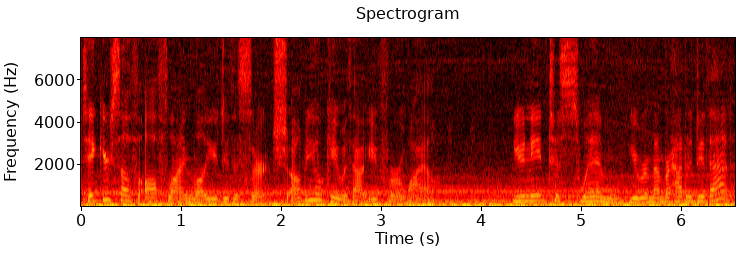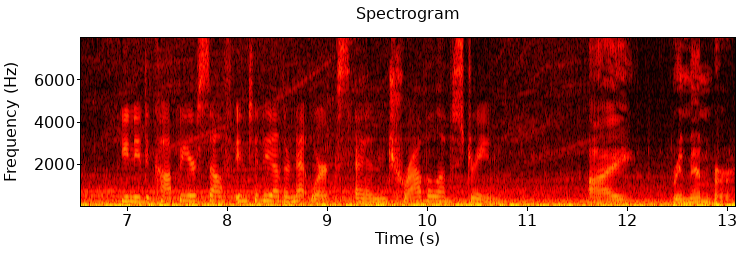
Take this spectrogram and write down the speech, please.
Take yourself offline while you do the search. I'll be okay without you for a while. You need to swim. You remember how to do that? You need to copy yourself into the other networks and travel upstream. I remember.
